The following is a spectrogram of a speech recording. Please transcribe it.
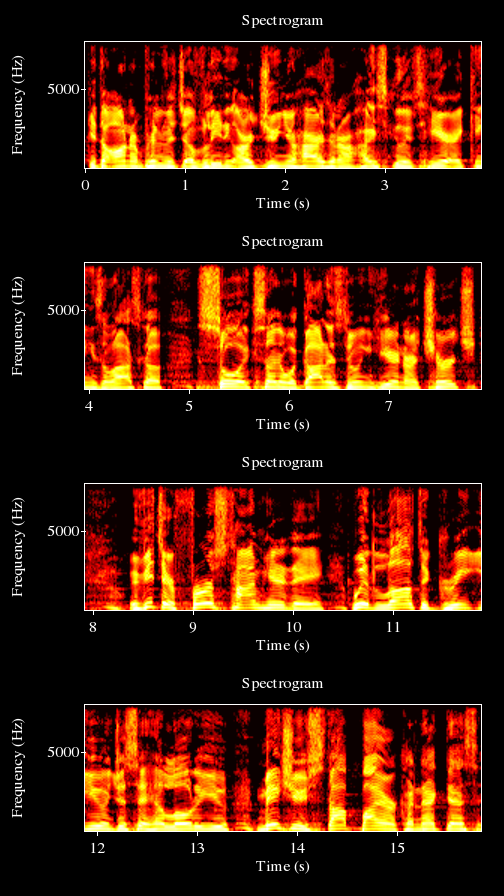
get the honor and privilege of leading our junior hires and our high schoolers here at Kings, Alaska. So excited what God is doing here in our church. If it's your first time here today, we'd love to greet you and just say hello to you. Make sure you stop by our Connect desk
